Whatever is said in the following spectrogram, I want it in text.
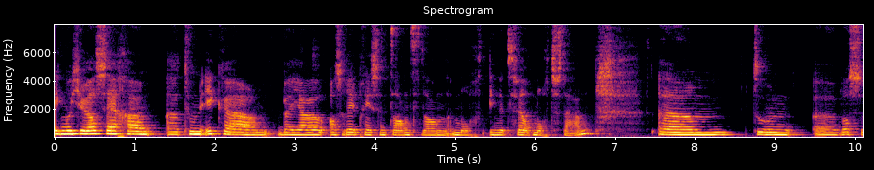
ik moet je wel zeggen, eh, toen ik eh, bij jou als representant dan mocht, in het veld mocht staan, ehm, toen eh, was,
